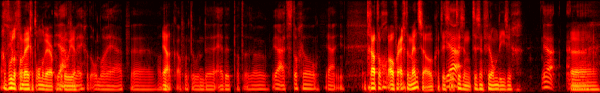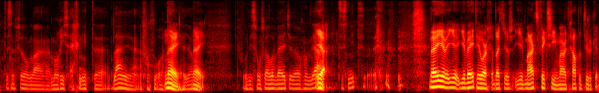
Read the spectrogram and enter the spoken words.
Gevoelig vanwege het onderwerp, Ja, bedoel je? vanwege het onderwerp. eh wat Ja. ook af en toe in de edit, dat we zo... Ja, het is toch heel... Ja, je- Het gaat toch over echte mensen ook? Het is, Ja. het is, een, het is een film die zich... ja en, eh, het is een film waar Maurice echt niet blij van wordt. Nee, nee. Voel die soms wel een beetje zo van... Ja, Ja. het is niet... eh, Nee, je, je, je weet heel erg dat je... Je maakt fictie, maar het gaat natuurlijk...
